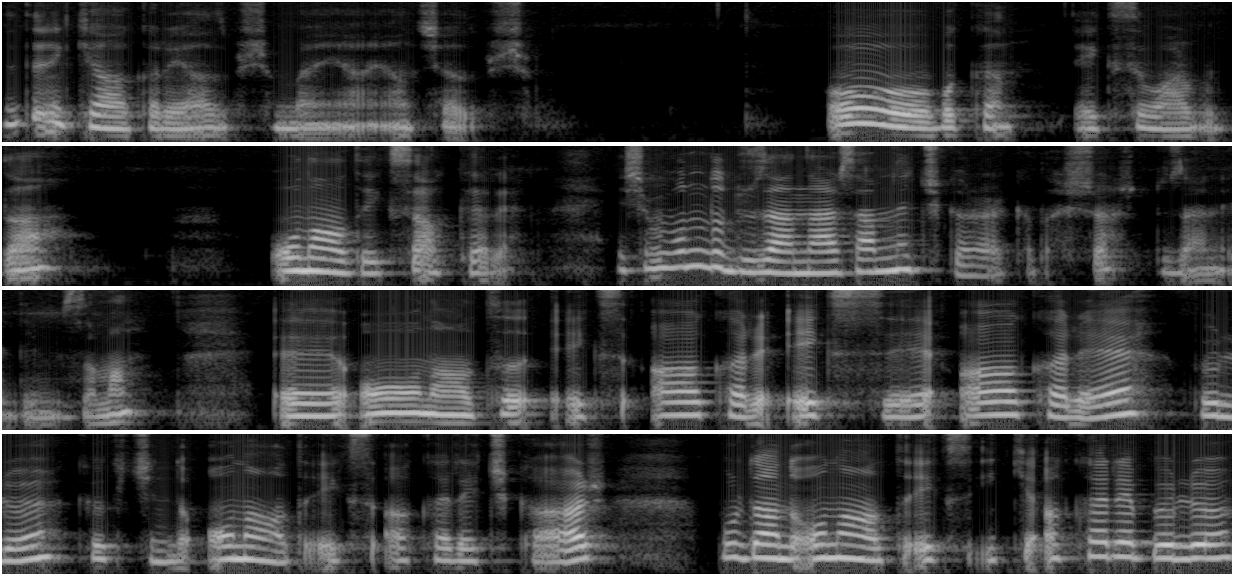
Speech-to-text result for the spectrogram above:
Neden 2a kare yazmışım ben ya? Yanlış yazmışım. Oo bakın eksi var burada. 16 eksi a kare. E şimdi bunu da düzenlersem ne çıkar arkadaşlar? Düzenlediğimiz zaman. Ee, 16 eksi a kare eksi a kare bölü kök içinde 16 eksi a kare çıkar. Buradan da 16 eksi 2 a kare bölü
